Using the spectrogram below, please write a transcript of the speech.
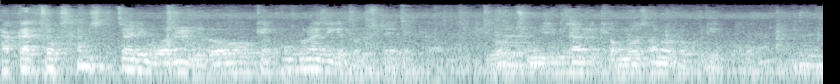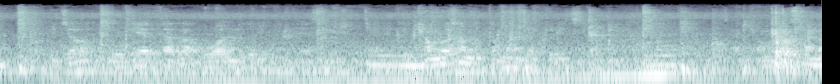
바깥쪽 30짜리 원을 이렇게 구분하지게 돌출해야 될까? 요 중심선을 경로선으로 그리고 그죠? 여기에다가 원을 그리면 돼요. 30짜리. 그 경로선부터 먼저 그리지. 자, 경로선은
